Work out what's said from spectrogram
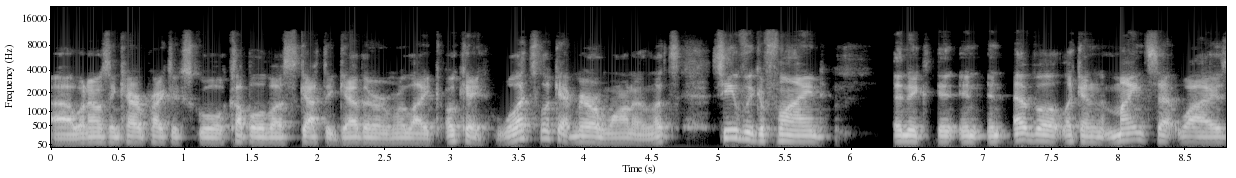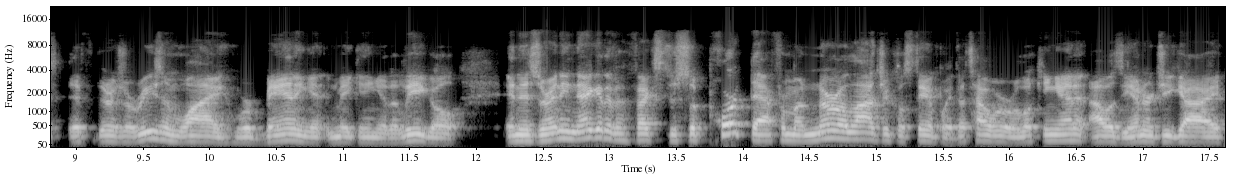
uh, when I was in chiropractic school, a couple of us got together and we're like, okay, well, let's look at marijuana and let's see if we could find an, an, an ever like a mindset wise, if there's a reason why we're banning it and making it illegal, and is there any negative effects to support that from a neurological standpoint? That's how we were looking at it. I was the energy guy.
